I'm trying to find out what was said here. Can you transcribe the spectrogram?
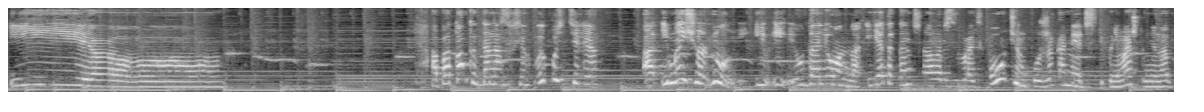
и а, а потом, когда нас всех выпустили, а, и мы еще, ну, и, и, и удаленно, и я тогда начинала развивать коучинг уже коммерчески, понимаю, что мне надо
